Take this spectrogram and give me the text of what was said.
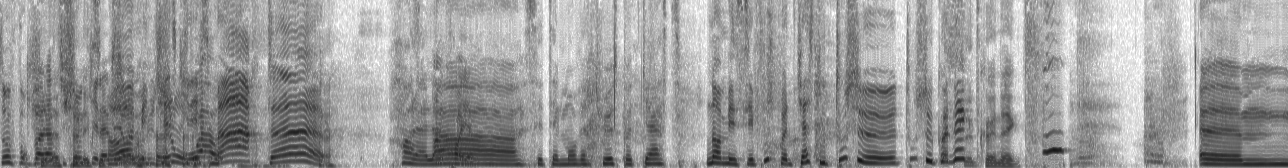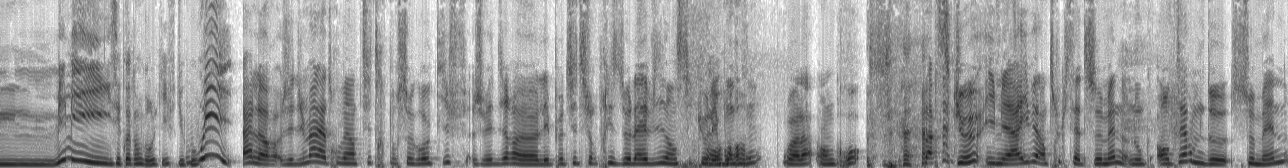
Sauf pour l'artichaut seule qui est la meilleure. Oh, mais qu'est-ce qu'il est smart Oh là là. Incroyable. C'est tellement vertueux ce podcast. Non mais c'est fou ce podcast où tout se, tout se connecte. Se connecte. Euh, C'est quoi ton gros kiff du coup Oui Alors, j'ai du mal à trouver un titre pour ce gros kiff. Je vais dire euh, les petites surprises de la vie ainsi que les Oh. bonbons. Voilà, en gros. Parce que il m'est arrivé un truc cette semaine. Donc, en termes de semaine,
